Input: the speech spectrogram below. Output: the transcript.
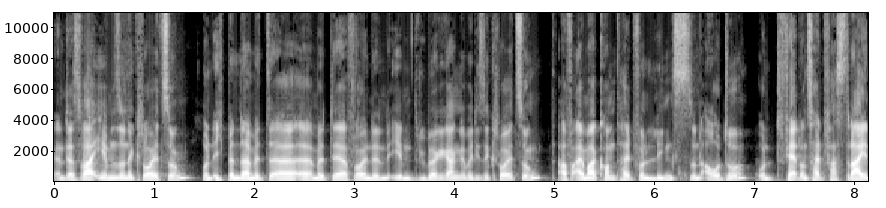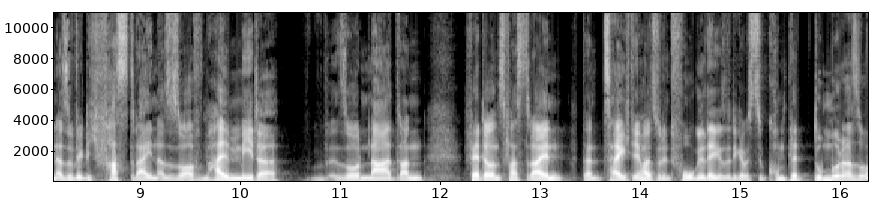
Und das war eben so eine Kreuzung und ich bin da mit der, äh, mit der Freundin eben drüber gegangen über diese Kreuzung. Auf einmal kommt halt von links so ein Auto und fährt uns halt fast rein, also wirklich fast rein, also so auf einem halben Meter so nah dran, fährt er uns fast rein. Dann zeige ich dem halt so den Vogel, der so, Digga, bist du komplett dumm oder so?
